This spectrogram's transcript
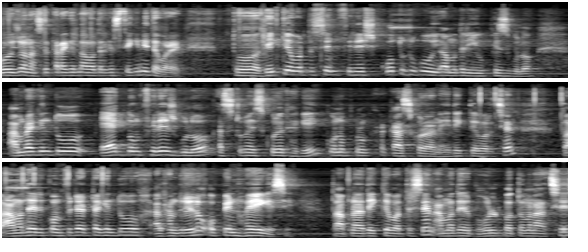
প্রয়োজন আছে, তারা কিন্তু আমাদের কাছ থেকে নিতে পারেন। তো দেখতে পারতেছেন ফ্রেশ কতটুকু আমাদের ইউপিএসগুলো আমরা কিন্তু একদম ফ্রেশগুলো কাস্টমাইজ করে থাকি, কোনো প্রকার কাজ করা নেই, দেখতে পাচ্ছেন? তো আমাদের কম্পিউটারটা কিন্তু আলহামদুলিল্লাহ ওপেন হয়ে গেছে। তো আপনারা দেখতে পাচ্ছেন আমাদের ভোল্ট বর্তমানে আছে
